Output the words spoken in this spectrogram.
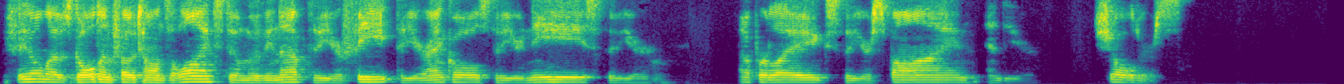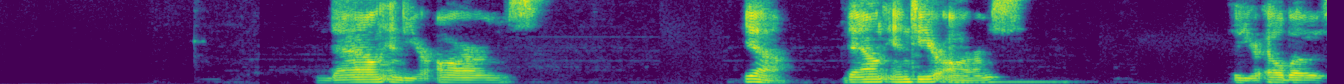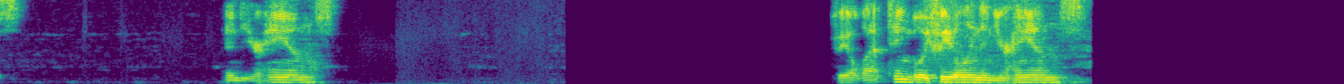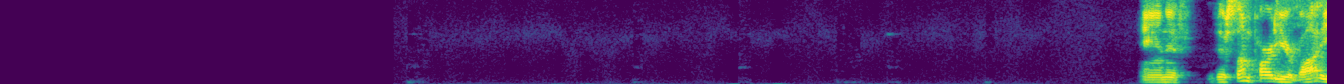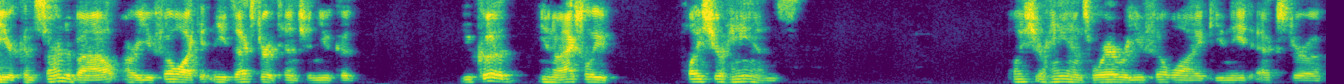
Feel those golden photons of light still moving up to your feet, to your ankles, to your knees, to your upper legs, through your spine, and your shoulders. Down into your arms. Yeah, down into your arms, through your elbows, into your hands. Feel that tingly feeling in your hands. And if there's some part of your body you're concerned about or you feel like it needs extra attention, you could, you could, you know, actually place your hands Place your hands wherever you feel like you need extra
